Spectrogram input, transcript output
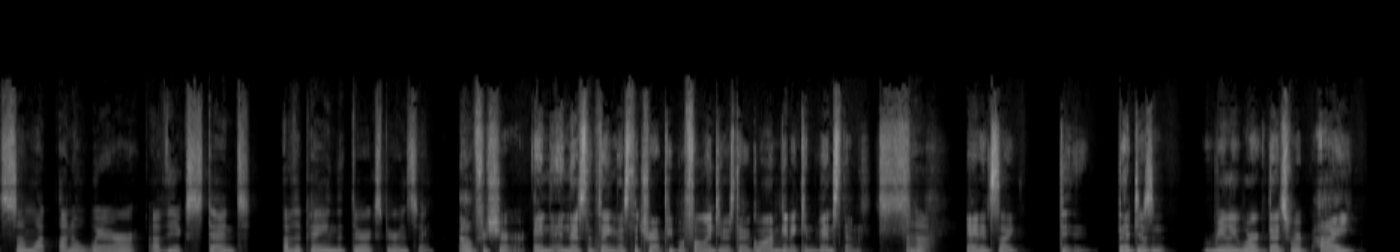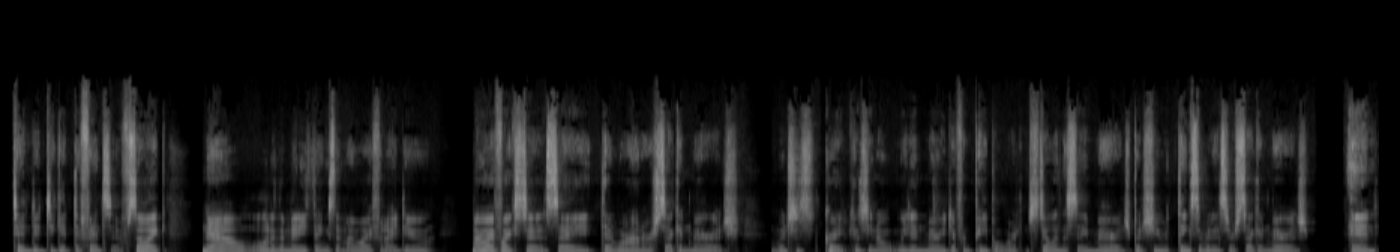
somewhat unaware of the extent of the pain that they're experiencing? Oh, for sure. And and that's the thing. That's the trap people fall into is they're like, well, I'm going to convince them. Uh-huh. And it's like, th- that doesn't really work. That's where I tended to get defensive. So like, now, one of the many things that my wife and I do, my wife likes to say that we're on our second marriage, which is great because, you know, we didn't marry different people. We're still in the same marriage, but she thinks of it as her second marriage. And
